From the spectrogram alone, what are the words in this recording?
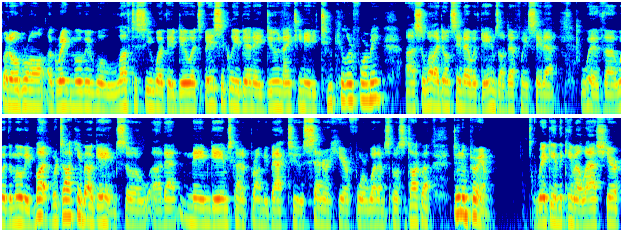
But overall, a great movie. We'll love to see what they do. It's basically been a Dune 1982 killer for me. Uh, so while I don't say that with games, I'll definitely say that with uh, with the movie. But we're talking about games, so uh, that name games kind of brought me back to center here for what I'm supposed to talk about. Dune Imperium. Great game that came out last year.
